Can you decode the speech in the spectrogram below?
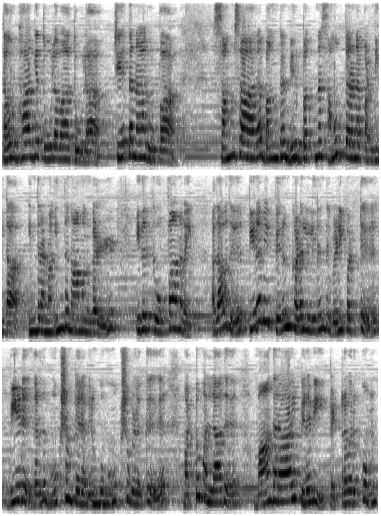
தௌர்பாகிய தூலவா தூலா சேதனா ரூபா சம்சார பங்க நிர்பக்ன சமுத்தரண பண்டிதா இந்த இந்த நாமங்கள் இதற்கு ஒப்பானவை. அதாவது பிறவி பெருங்கடலிலிருந்து வெளிப்பட்டு வீடுங்கிறது மோட்சம் பெற விரும்பும் மூக்ஷுகளுக்கு மட்டுமல்லாது மாந்தராய் பிறவி பெற்றவருக்கும்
